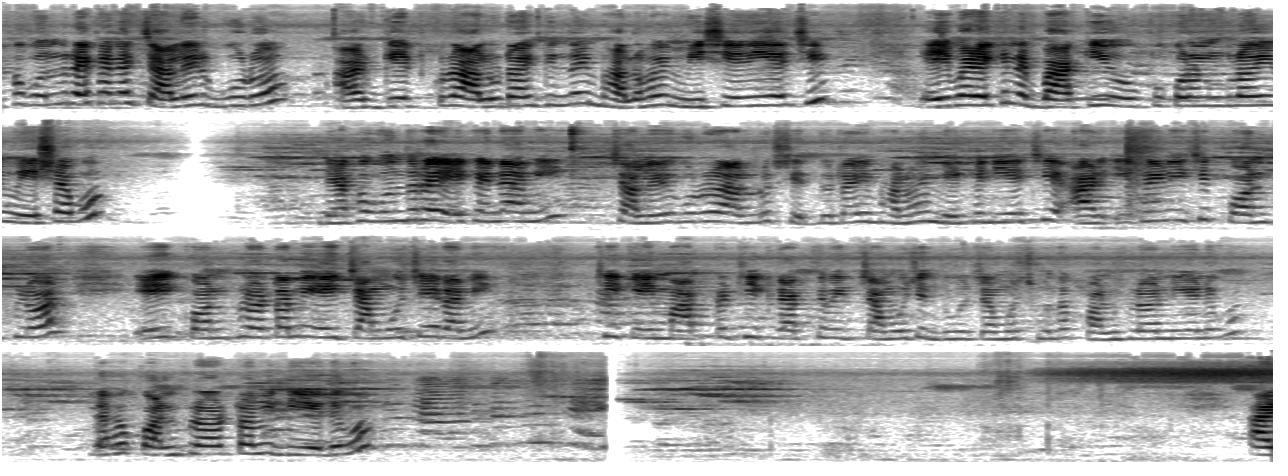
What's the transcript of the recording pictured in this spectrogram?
দেখো বন্ধুরা, এখানে চালের গুঁড়ো আর গেট করে আলুটা কিন্তু আমি ভালোভাবে মিশিয়ে নিয়েছি। এইবার এখানে বাকি উপকরণগুলো আমি মেশাবো। দেখো বন্ধুরা, এখানে আমি চালের গুঁড়োর আলু সেদ্ধটা আমি ভালোভাবে মেখে নিয়েছি। আর এখানে নিয়েছি কর্নফ্লাওয়ার এই কর্নফ্লাওয়ারটা আমি, এই চামচের আমি ঠিক এই মাপটা ঠিক রাখতে হবে। চামচের দু চামচ মতো কর্নফ্লাওয়ার নিয়ে নেব। দেখো কর্নফ্লাওয়ারটা আমি দিয়ে দেবো। আর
